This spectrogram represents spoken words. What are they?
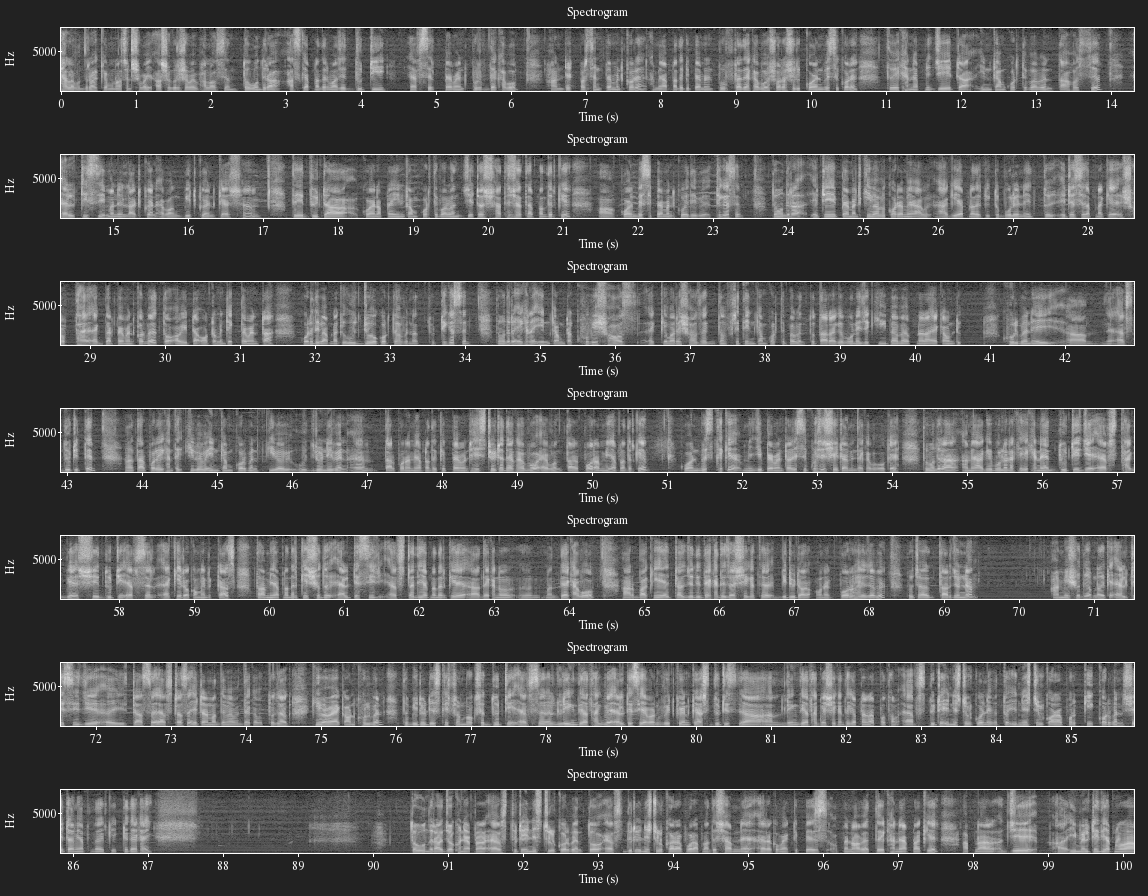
Hello বন্ধুরা, কেমন আছেন সবাই? আশা করি সবাই ভালো আছেন। তো বন্ধুরা, আজকে আপনাদের মাঝে দুটি অ্যাপসের পেমেন্ট প্রুফ দেখাবো। হান্ড্রেড পার্সেন্ট পেমেন্ট করে, আমি আপনাদেরকে পেমেন্ট প্রুফটা দেখাবো, সরাসরি কয়েন বেসে করে। তো এখানে আপনি যেটা ইনকাম করতে পারবেন তা হচ্ছে এলটিসি মানে লাইট কয়েন এবং বিট কয়েন ক্যাশ হ্যাঁ? তো এই দুইটা কয়েন আপনি ইনকাম করতে পারবেন, যেটার সাথে সাথে আপনাদেরকে কয়েন বেসে পেমেন্ট করে দেবে, ঠিক আছে? তো বন্ধুরা, এটি পেমেন্ট কীভাবে করে আমি আগে আপনাদেরকে একটু বলে নিই। তো এটা হচ্ছে আপনাকে সপ্তাহে একবার পেমেন্ট করবে, তো এটা অটোমেটিক পেমেন্টটা করে দেবে, আপনাকে উইথড্র করতে হবে না, তো ঠিক আছে? তো বন্ধুরা এখানে ইনকামটা খুবই সহজ, একেবারে সহজ, একদম ফ্রিতে ইনকাম করতে পারবেন। তো তার আগে বলি যে কীভাবে আপনারা অ্যাকাউন্টটি খুলবেন এই অ্যাপস দুটিতে। তারপরে এখান থেকে কীভাবে ইনকাম করবেন, কীভাবে উইথড্র নেবেন হ্যাঁ? তারপর আমি আপনাদেরকে পেমেন্ট হিস্ট্রিটা দেখাবো এবং তারপর আমি আপনাদেরকে কয়েনবেস থেকে আমি যে পেমেন্টটা রিসিভ করছি সেটা আমি দেখাবো ওকে তো বন্ধুরা, আমি আগে বলে রাখি, এখানে দুটি যে অ্যাপস থাকবে, সে দুটি অ্যাপসের একই রকমের কাজ। তো আমি আপনাদেরকে শুধু এলটিসি অ্যাপসটা দিয়ে আপনাদেরকে দেখানো মানে দেখাবো। আর বাকি এটা যদি দেখাতে যায় সেক্ষেত্রে ভিডিওটা অনেক বড় হয়ে যাবে। তো তার জন্য আমি শুধু আপনাদেরকে এলটিসি যে এইটা আছে অ্যাপসটা আছে, এটার মাধ্যমে আমি দেখাবো। তো যাই হোক, কীভাবে অ্যাকাউন্ট খুলবেন? তো ভিডিও ডিসক্রিপশন বক্সে দুটি অ্যাপসের লিঙ্ক দেওয়া থাকবে এলটিসি এবং বিটকয়েন ক্যাশ দুটি লিঙ্ক দেওয়া থাকবে। সেখান থেকে আপনারা প্রথম অ্যাপস দুটি ইনস্টল করে নেবেন। তো ইনস্টল করার পর কী করবেন, সেটা আমি আপনাদেরকে একটু দেখাই। তো বন্ধুরা, যখনই আপনারা অ্যাপস দুটি ইনস্টল করবেন, তো অ্যাপস দুটি ইনস্টল করার পর আপনাদের সামনে এরকম একটি পেজ ওপেন হবে। তো এখানে আপনাকে আপনার যে ইমেলটি দিয়ে আপনারা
